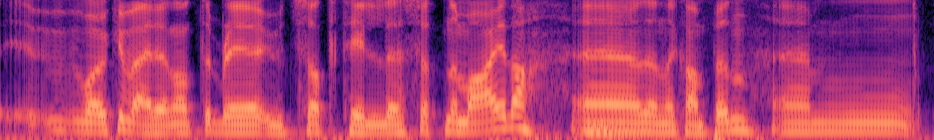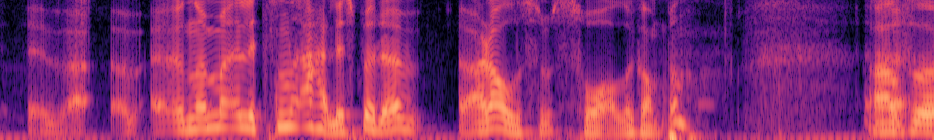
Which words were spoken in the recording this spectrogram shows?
det var jo ikke verre enn at det ble utsatt til 17. mai, da, mm. denne kampen. Um, litt sånn ærlig spørre, er det alle som så alle kampen? Altså,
